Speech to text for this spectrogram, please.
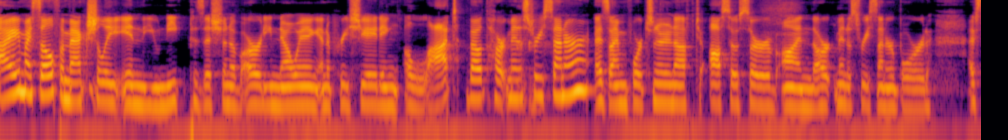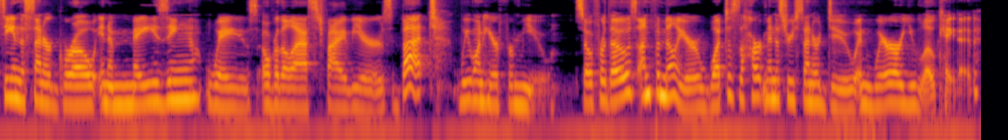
I myself am actually in the unique position of already knowing and appreciating a lot about the Heart Ministry Center, as I'm fortunate enough to also serve on the Heart Ministry Center board. I've seen the center grow in amazing ways over the last five years but we want to hear from you. So, for those unfamiliar, what does the Heart Ministry Center do and where are you located?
